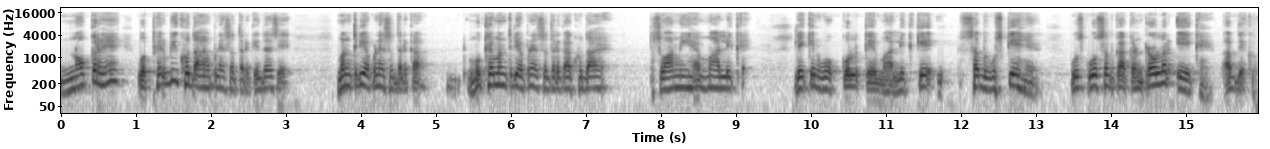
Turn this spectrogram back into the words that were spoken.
नौकर हैं, वो फिर भी खुदा है अपने सतर के। जैसे मंत्री अपने सतर का, मुख्यमंत्री अपने सतर का खुदा है, स्वामी है, मालिक है। लेकिन वो कुल के मालिक के सब उसके हैं। उस, वो सब का कंट्रोलर एक है। अब देखो,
